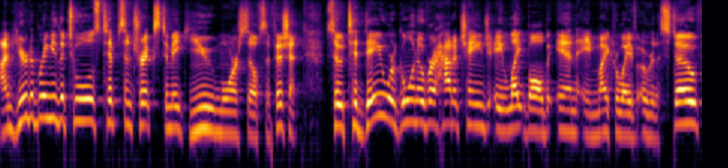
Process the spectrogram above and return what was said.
I'm here to bring you the tools, tips, and tricks to make you more self-sufficient. So today we're going over how to change a light bulb in a microwave over the stove.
